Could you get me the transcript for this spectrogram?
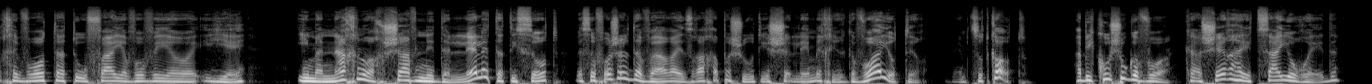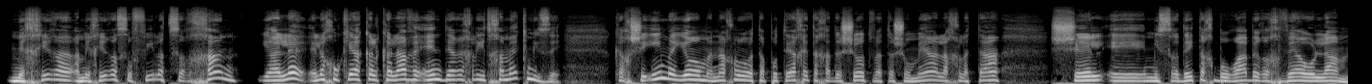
חברות התעופה יבוא ויהיה, אם אנחנו עכשיו נדלל את הטיסות, בסופו של דבר האזרח הפשוט ישלם מחיר גבוה יותר, והן צודקות. הביקוש הוא גבוה. כאשר ההיצע יורד, מחיר, המחיר הסופי לצרכן יעלה. אלה חוקי הכלכלה ואין דרך להתחמק מזה. כך שאם היום אנחנו, אתה פותח את החדשות ואתה שומע על החלטה של אה, משרדי תחבורה ברחבי העולם,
